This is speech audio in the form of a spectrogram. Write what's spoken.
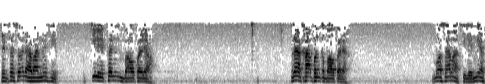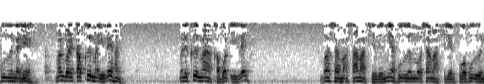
เป็นพระสวัสดาบันนั่นสิกิเลสเพิ่นเบาไปแล้วราคะเพิ่นก็เบาไปแล้วมอสามารถสิเลนเมียผู้อื่นได้เนี่ยมันบริกลับขึ้นมาอีกได้ฮันไม่ได้ขึ้นมาขบวอีกเลยบ่สามารถสามารถสิเลนเมียผู้อื่นบ่สามารถสิเลนผัวผู้อื่น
